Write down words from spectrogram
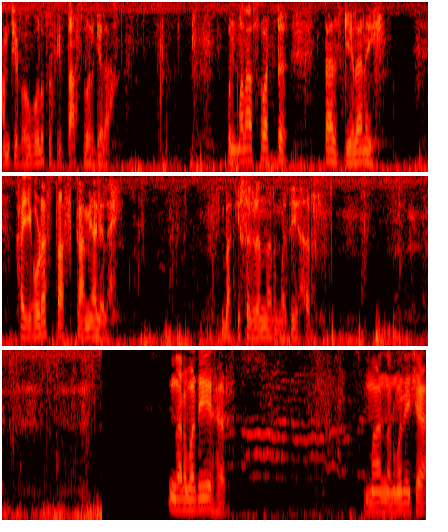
आमचे भाऊ बोलत होते तासभर गेला. पण मला असं वाटतं तास गेला नाही हा एवढाच तास कामी आलेला आहे. बाकी सगळं नर्मदे हर. नर्मदे हर. मा नर्मदेच्या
